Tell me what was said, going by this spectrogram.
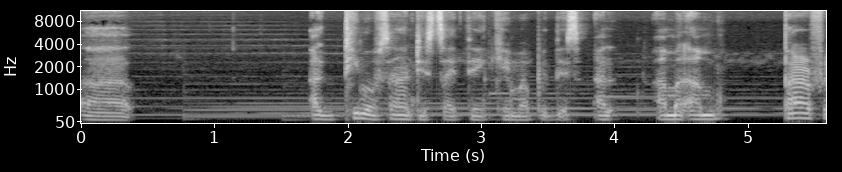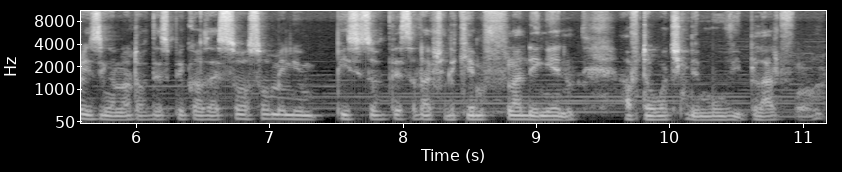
uh, a team of scientists, I think, came up with this. And I'm, I'm paraphrasing a lot of this because I saw so many pieces of this that actually came flooding in after watching the movie platform.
